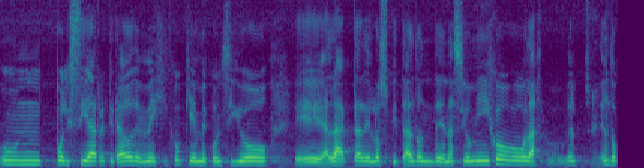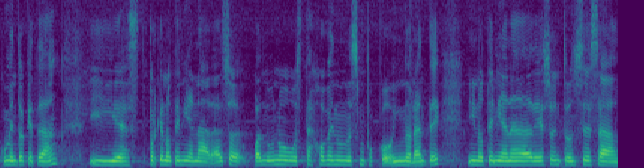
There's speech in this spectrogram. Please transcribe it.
un policía retirado de México quien me consiguió eh, el acta del hospital donde nació mi hijo o la- el, el documento que te dan y es porque no tenía nada. Eso, cuando uno está joven uno es un poco ignorante y no tenía nada de eso, entonces ah,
